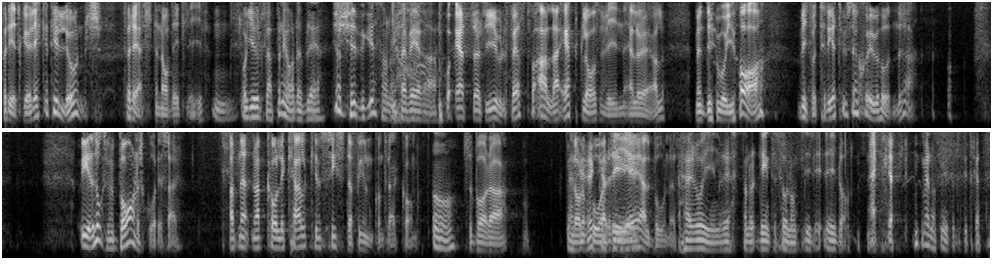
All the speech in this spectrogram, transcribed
För det ska ju räcka till lunch för resten av ditt liv. Och julklappen i år, det blir 20 sådana servera. På SRs julfest får alla ett glas vin eller öl. Men du och jag, vi får 3700. Och är det så också för barnskådisar? Att när, när Macaulay Culkins sista filmkontrakt kom, Ja. så bara la de på en rejäl bonus. Heroin resten det är inte så långt li- liv då. Nej, Men åtminstone till 30.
